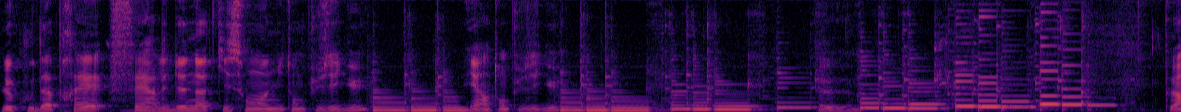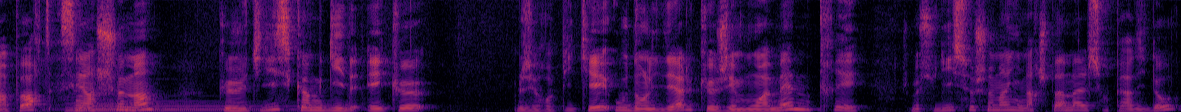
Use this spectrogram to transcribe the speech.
le coup d'après, faire les deux notes qui sont un demi-ton plus aigu, et un ton plus aigu. Euh, peu importe, c'est un chemin que j'utilise comme guide, et que j'ai repiqué, ou dans l'idéal, que j'ai moi-même créé. Je me suis dit, ce chemin il marche pas mal sur Perdido,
